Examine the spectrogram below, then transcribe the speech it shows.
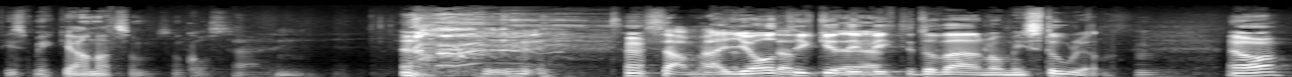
finns mycket annat som, som kostar. i- i. Så jag att, tycker det är eh, viktigt att värna om historien. Ja,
